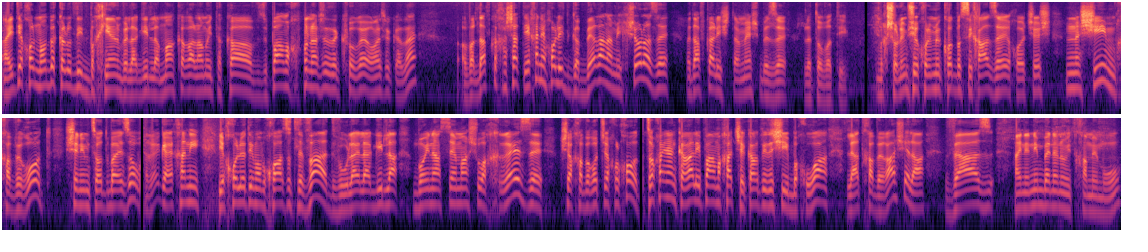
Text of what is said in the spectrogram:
הייתי יכול מאוד בקלות להתבכיין ולהגיד לה מה קרה, למה התעכב, זו פעם אחרונה שזה קורה או משהו כזה, אבל דווקא חשבתי איך אני יכול להתגבר על המכשול הזה ודווקא להשתמש בזה לטובתי. מכשולים שיכולים לקרות בשיחה הזה, יכול להיות שיש נשים, חברות, שנמצאות באזור. רגע, איך אני יכול להיות עם הבחורה הזאת לבד, ואולי להגיד לה, בואי נעשה משהו אחרי זה, כשהחברות שלך הולכות. לצורך העניין, קרה לי פעם אחת שהכרתי איזושהי בחורה ליד חברה שלה, ואז העניינים בינינו התחממו,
